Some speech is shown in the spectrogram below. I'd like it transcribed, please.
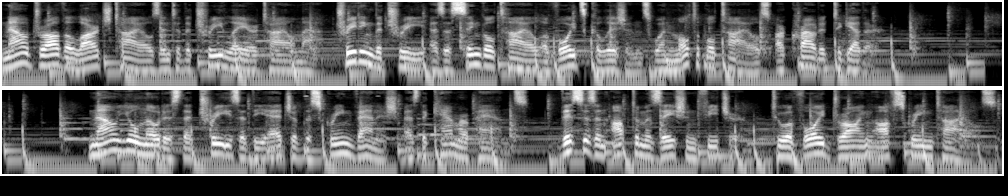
Now draw the large tiles into the tree layer tile map. Treating the tree as a single tile avoids collisions when multiple tiles are crowded together. Now you'll notice that trees at the edge of the screen vanish as the camera pans. This is an optimization feature, to avoid drawing off-screen tiles.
